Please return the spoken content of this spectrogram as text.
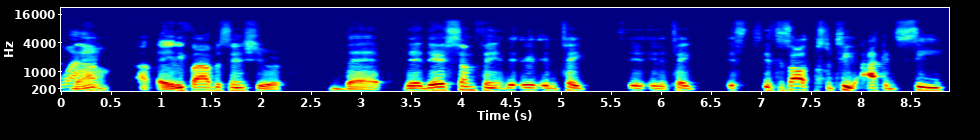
Wow. Now, I'm 85 percent sure that there, there's something. It, it, it'll take. It, it'll take. It's it's all strategic. I can see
